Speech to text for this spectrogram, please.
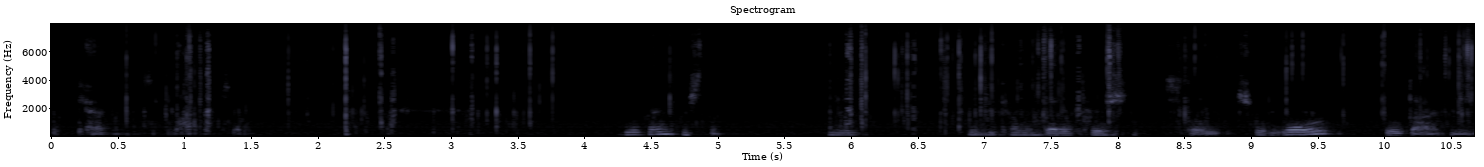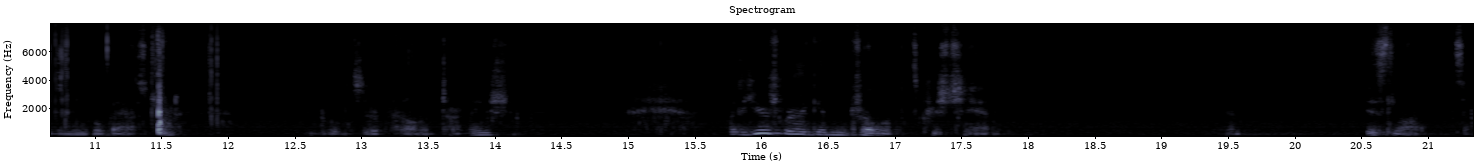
with caverns of lava flow, you'll vanquish them. You'll, become a better person slowly but surely, or you'll die being an evil bastard and you'll deserve hell and tarnation. But here's where I get in trouble with Christianity and Islam and some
